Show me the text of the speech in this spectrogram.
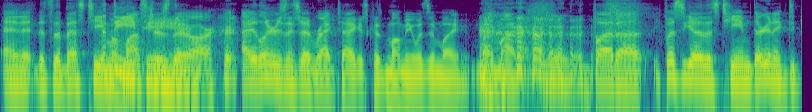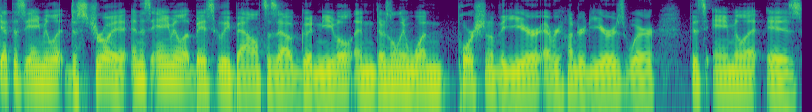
And it, it's the best team The of monsters team. there are. I the only reason I said ragtag is because Mummy was in my my mind. but uh, he puts together this team. They're gonna get this amulet, destroy it, and this amulet basically balances out good and evil. And there's only one portion of the year every hundred years where this amulet is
